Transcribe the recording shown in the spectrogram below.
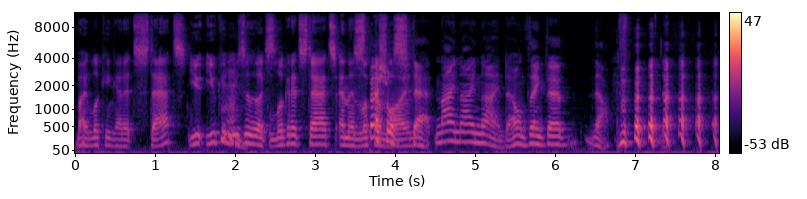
by looking at its stats. You you can easily like look at its stats and then look Special online. stat nine nine nine. Don't think that no.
